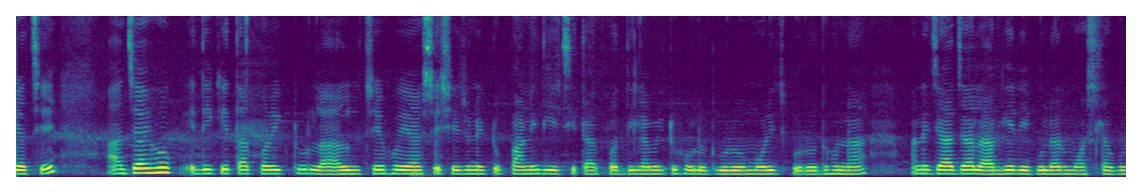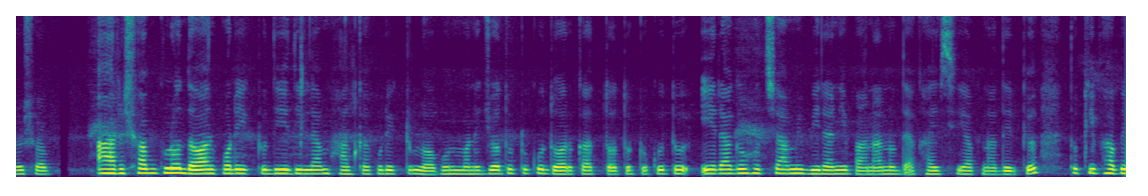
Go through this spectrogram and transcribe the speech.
গেছে। আর যাই হোক, এদিকে তারপর একটু লালচে হয়ে আসে সেজন্য একটু পানি দিয়েছি। তারপর দিলাম একটু হলুদ গুঁড়ো, মরিচ গুঁড়ো, ধনা মানে যা যা লাগে রেগুলার মশলাগুলো সব। আর সবগুলো দেওয়ার পরে একটু দিয়ে দিলাম হালকা করে একটু লবণ। মানে যতটুকু দরকার ততটুকু। তো এর আগে হচ্ছে আমি বিরিয়ানি বানানো দেখাইছি আপনাদেরকে তো কীভাবে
